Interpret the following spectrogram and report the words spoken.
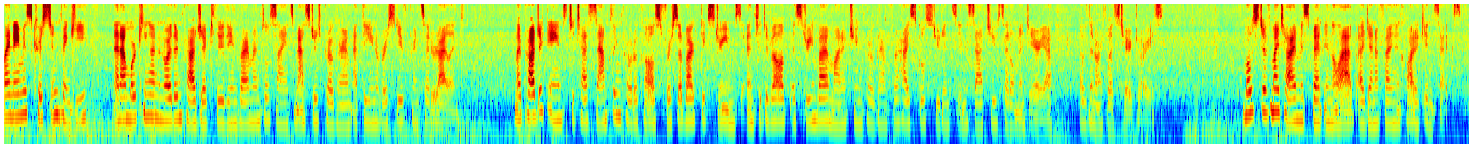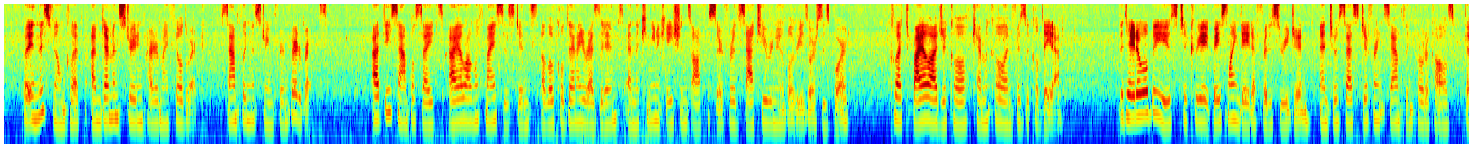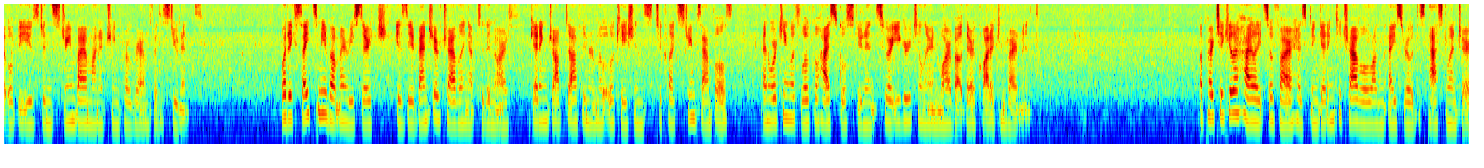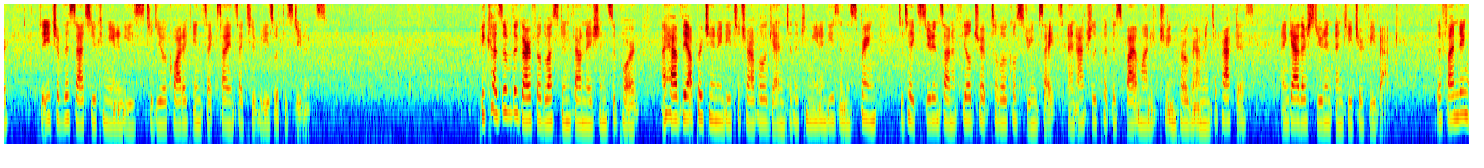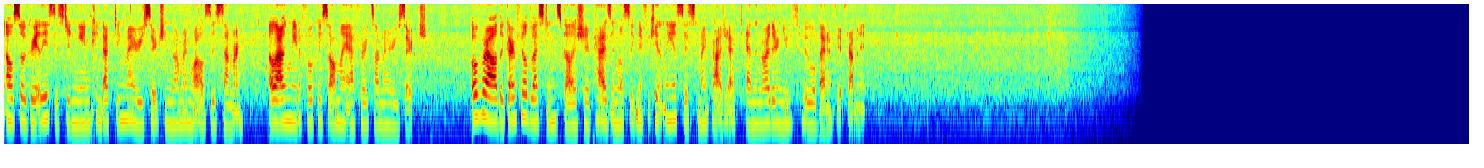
My name is Kristen Vinke, and I'm working on a northern project through the Environmental Science Master's Program at the University of Prince Edward Island. My project aims to test sampling protocols for subarctic streams and to develop a stream biomonitoring program for high school students in the Sahtu settlement area of the Northwest Territories. Most of my time is spent in the lab identifying aquatic insects, but in this film clip, I'm demonstrating part of my fieldwork, sampling the stream for invertebrates. At these sample sites, I, along with my assistants, a local Dene resident, and the communications officer for the Sahtu Renewable Resources Board, collect biological, chemical, and physical data. The data will be used to create baseline data for this region and to assess different sampling protocols that will be used in the stream biomonitoring program for the students. What excites me about my research is the adventure of traveling up to the north, getting dropped off in remote locations to collect stream samples, and working with local high school students who are eager to learn more about their aquatic environment. A particular highlight so far has been getting to travel along the ice road this past winter to each of the Sahtu communities to do aquatic insect science activities with the students. Because of the Garfield Weston Foundation support, I have the opportunity to travel again to the communities in the spring to take students on a field trip to local stream sites and actually put this biomonitoring program into practice and gather student and teacher feedback. The funding also greatly assisted me in conducting my research in Norman Wells this summer, allowing me to focus all my efforts on my research. Overall, the Garfield Weston Scholarship has and will significantly assist my project and the Northern youth who will benefit from it.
